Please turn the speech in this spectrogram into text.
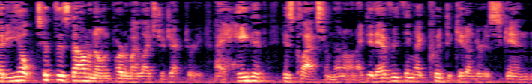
that he helped tip this domino in part of my life's trajectory. I hated his class from then on. I did everything I could to get under his skin.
